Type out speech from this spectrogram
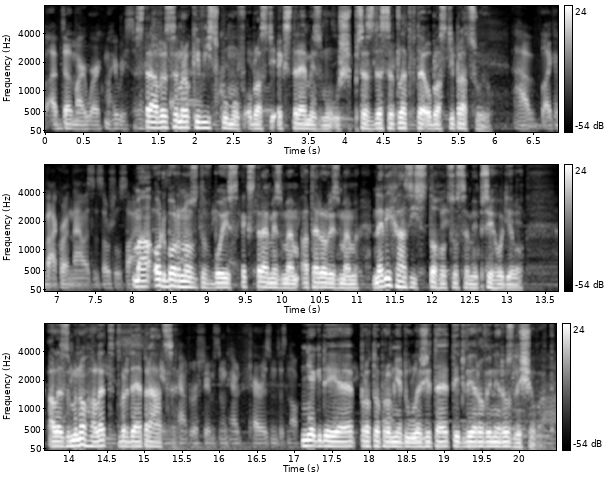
Um, Strávil jsem roky výzkumu v oblasti extremismu, už přes deset let v té oblasti pracuju. Má odbornost v boji s extremismem a terorismem nevychází z toho, co se mi přihodilo, ale z mnoha let tvrdé práce. Někdy je proto pro mě důležité ty dvě roviny rozlišovat.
